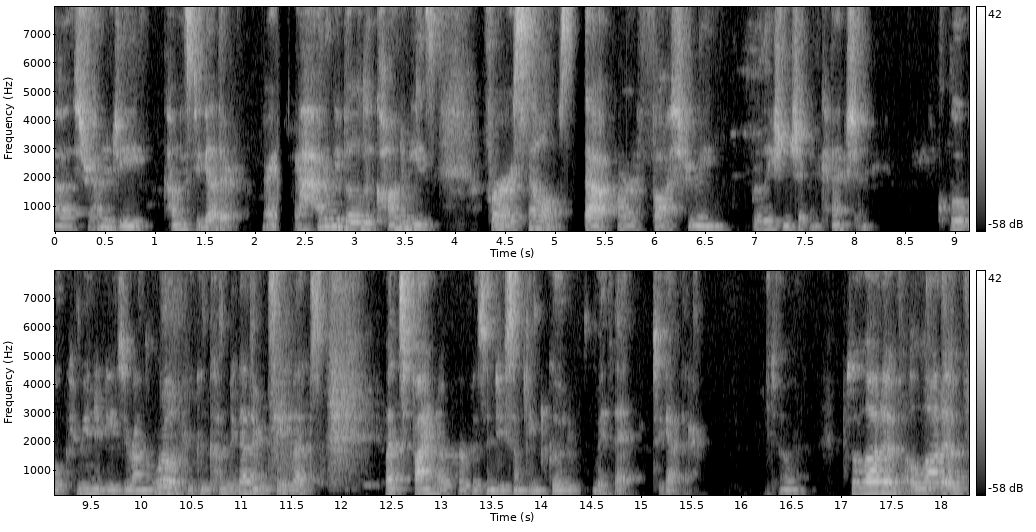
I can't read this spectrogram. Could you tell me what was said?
uh, strategy comes together, right? How do we build economies for ourselves that are fostering relationship and connection? Global communities around the world who can come together and say, let's let's find our purpose and do something good with it together. So, so a lot of a lot of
